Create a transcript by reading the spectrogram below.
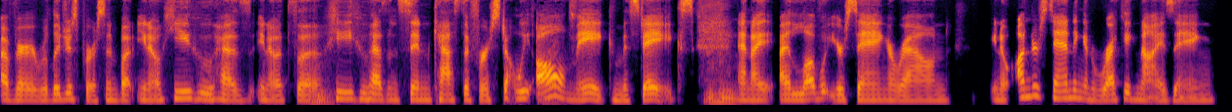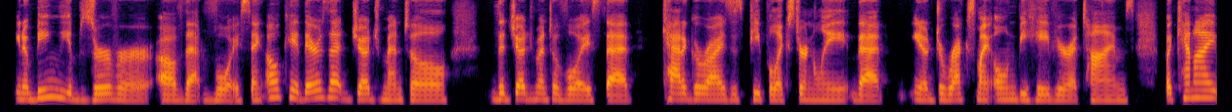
a very religious person but you know he who has you know it's a mm. he who hasn't sinned cast the first stone we all right. make mistakes mm-hmm. and i i love what you're saying around you know understanding and recognizing you know being the observer of that voice saying okay there's that judgmental the judgmental voice that categorizes people externally that you know directs my own behavior at times but can i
